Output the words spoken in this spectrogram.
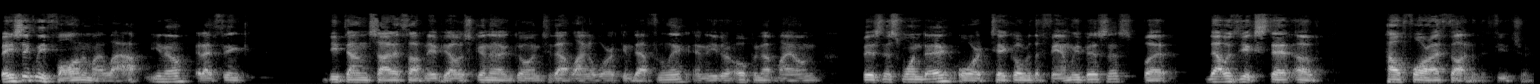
basically fallen in my lap, you know? And I think deep down inside, I thought maybe I was going to go into that line of work indefinitely and either open up my own business one day or take over the family business. But that was the extent of how far I thought into the future.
